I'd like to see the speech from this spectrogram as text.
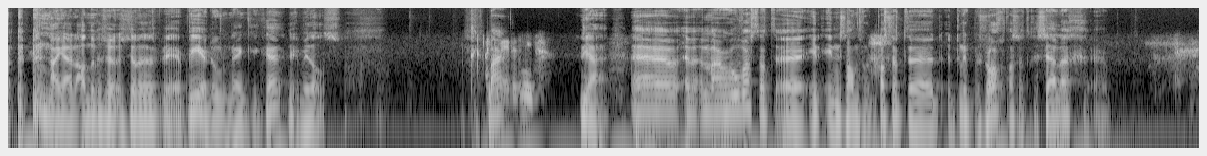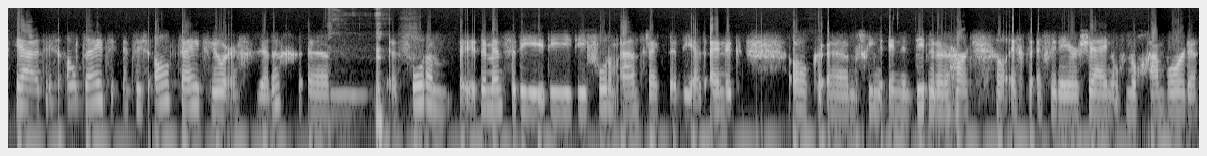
nou ja, de anderen zullen, het weer, weer doen, denk ik, hè, inmiddels. ik weet het niet. Ja, eh, maar hoe was dat eh, in, in Zandvoort? Was het eh, druk bezocht? Was het gezellig? Ja, het is altijd, het is altijd heel erg gezellig. Forum, de mensen die, die, die Forum aantrekt en die uiteindelijk ook misschien in het diep in hun hart wel echte FVD'ers zijn of nog gaan worden.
